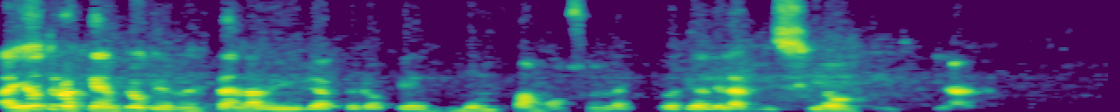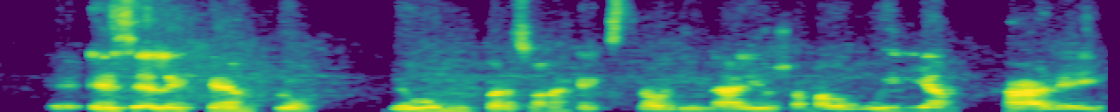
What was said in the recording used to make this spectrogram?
hay otro ejemplo que no está en la Biblia, pero que es muy famoso en la historia de la misión cristiana. Eh, es el ejemplo de un personaje extraordinario llamado William Carey,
